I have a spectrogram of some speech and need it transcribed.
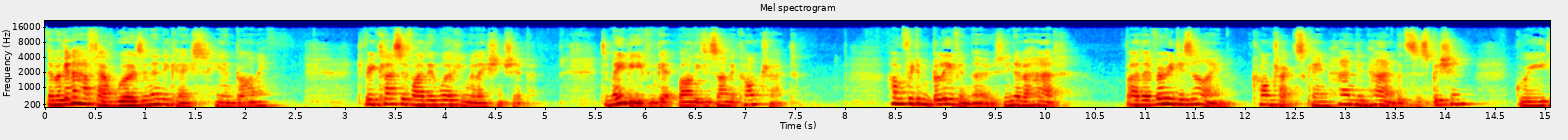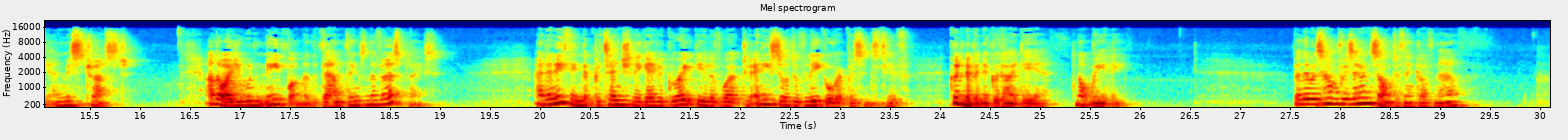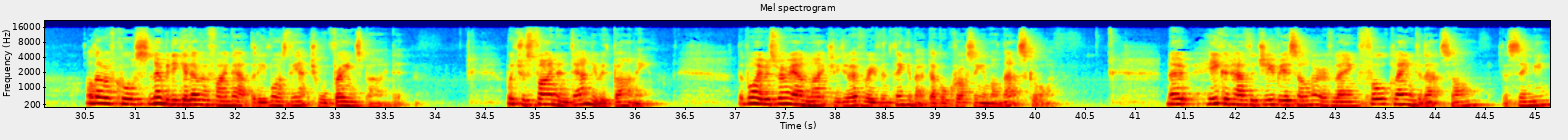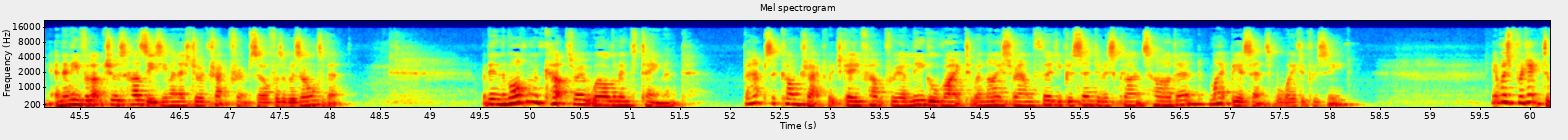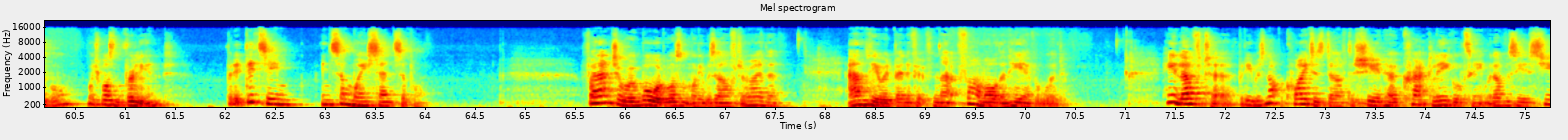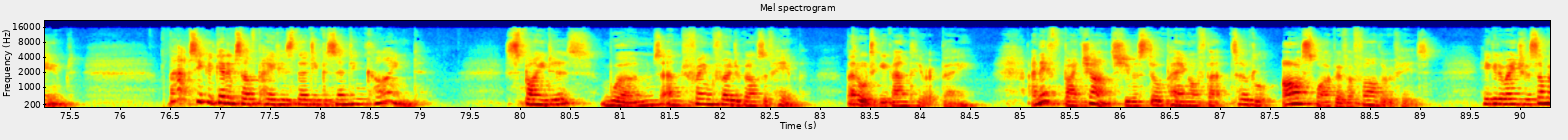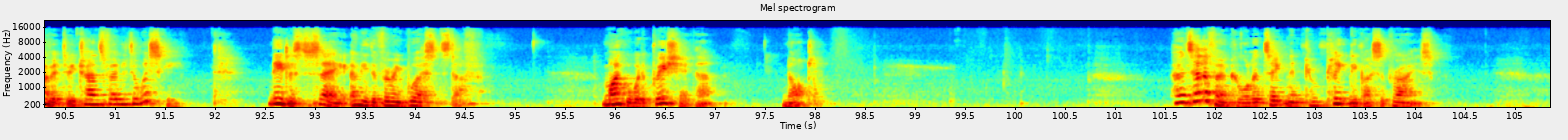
They were going to have to have words in any case, he and Barney, to reclassify their working relationship, to maybe even get Barney to sign a contract. Humphrey didn't believe in those, he never had. By their very design, contracts came hand in hand with suspicion, greed, and mistrust. Otherwise, you wouldn't need one of the damn things in the first place. And anything that potentially gave a great deal of work to any sort of legal representative couldn't have been a good idea. Not really. But there was Humphrey's own song to think of now. Although, of course, nobody could ever find out that he was the actual brains behind it. Which was fine and dandy with Barney. The boy was very unlikely to ever even think about double crossing him on that score. No, he could have the dubious honour of laying full claim to that song, the singing, and any voluptuous hussies he managed to attract for himself as a result of it. But in the modern cutthroat world of entertainment, perhaps a contract which gave Humphrey a legal right to a nice round 30% of his client's hard earned might be a sensible way to proceed. It was predictable, which wasn't brilliant, but it did seem in some way sensible. Financial reward wasn't what he was after either. Anthea would benefit from that far more than he ever would. He loved her, but he was not quite as daft as she and her crack legal team had obviously assumed. Perhaps he could get himself paid his 30% in kind. Spiders, worms, and framed photographs of him. That ought to keep Anthea at bay. And if by chance she was still paying off that total arsewipe of a father of his, he could arrange for some of it to be transferred into whisky. Needless to say, only the very worst stuff. Michael would appreciate that. Not. Her telephone call had taken him completely by surprise.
